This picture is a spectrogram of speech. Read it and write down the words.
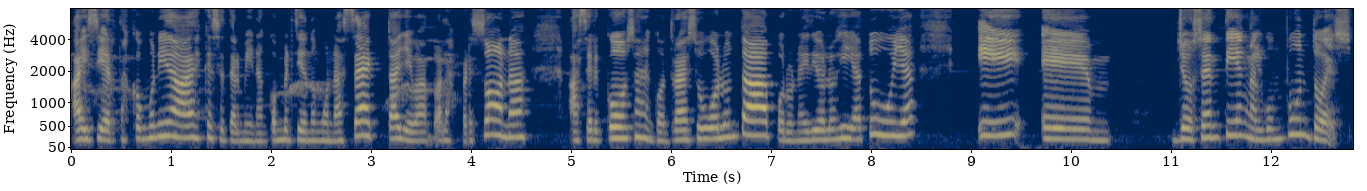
hay ciertas comunidades que se terminan convirtiendo en una secta, llevando a las personas a hacer cosas en contra de su voluntad por una ideología tuya. Y em, yo sentí en algún punto eso,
